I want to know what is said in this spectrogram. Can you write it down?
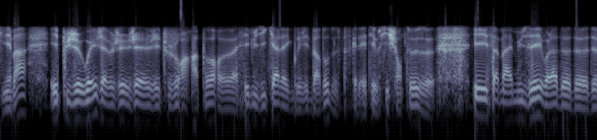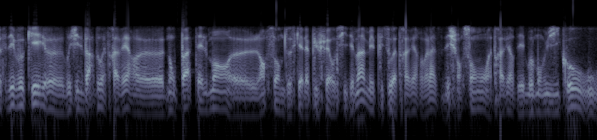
cinéma. Et puis, oui, j'ai- toujours un rapport assez musical avec Brigitte Bardot parce qu'elle a été aussi chanteuse, et ça m'a amusé, voilà, de d'évoquer Brigitte Bardot à travers non pas tellement l'ensemble de ce qu'elle a pu faire au cinéma, mais plutôt à travers voilà des chansons, à travers des musicaux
